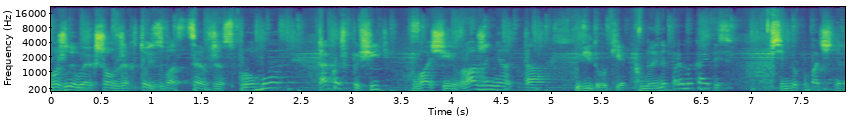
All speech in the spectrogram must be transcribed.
Можливо, якщо вже хтось з вас це вже спробував, також пишіть ваші враження та відгуки. Ну і не перемикайтесь. Всім до побачення.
